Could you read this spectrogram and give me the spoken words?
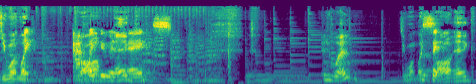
does he want like? Like halfway raw through his egg? eggs. What? Does he want like Let's say- raw egg?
